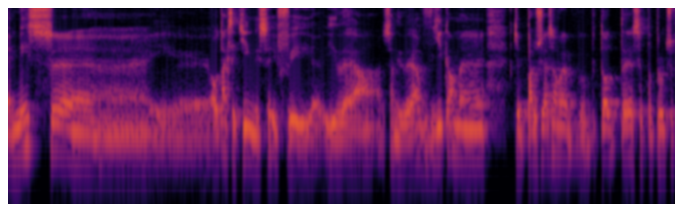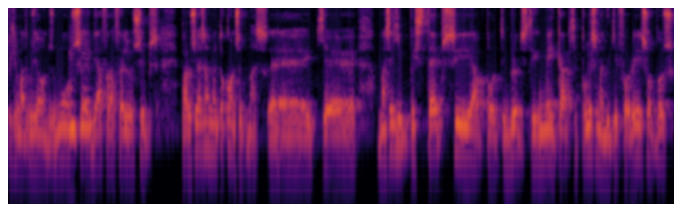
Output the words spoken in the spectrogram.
εμείς ε, όταν ξεκίνησε η Phee η ιδέα, σαν ιδέα, βγήκαμε και παρουσιάσαμε τότε σε πρώτους επιχειρηματικούς σε διάφορα fellowships, παρουσιάσαμε το concept μας. Ε, και μας έχει πιστέψει από την πρώτη στιγμή κάποιοι πολύ σημαντικοί φορείς όπως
